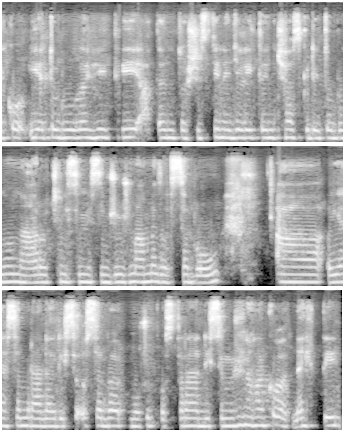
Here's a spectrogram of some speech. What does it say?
jako je to důležitý a tento šesti nedělí ten čas, kdy to bylo náročný, si myslím, že už máme za sebou. A já jsem ráda, když se o sebe můžu postarat, když si můžu nalakovat nechty,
